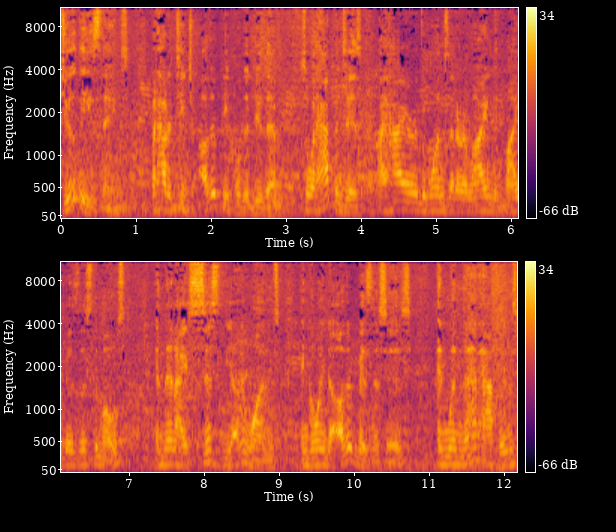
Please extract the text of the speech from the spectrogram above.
do these things, but how to teach other people to do them. So what happens is I hire the ones that are aligned with my business the most, and then I assist the other ones in going to other businesses. And when that happens,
